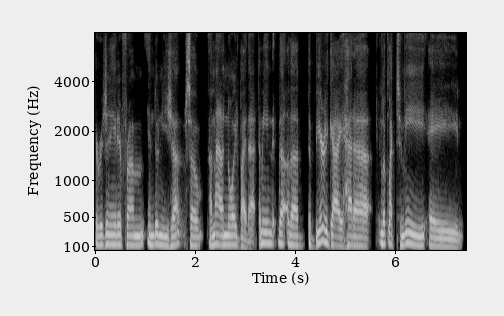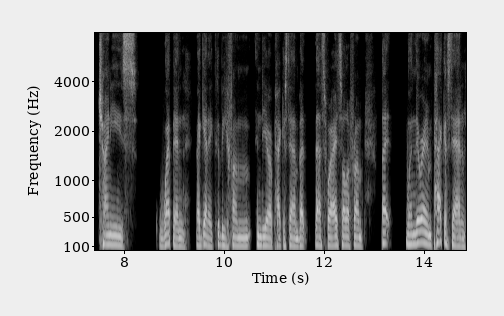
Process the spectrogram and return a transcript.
originated from Indonesia, so I'm not annoyed by that. I mean, the the the bearded guy had a looked like to me a Chinese weapon. Again, it could be from India or Pakistan, but that's where I saw it from. But when they were in Pakistan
